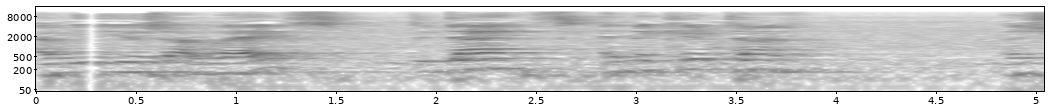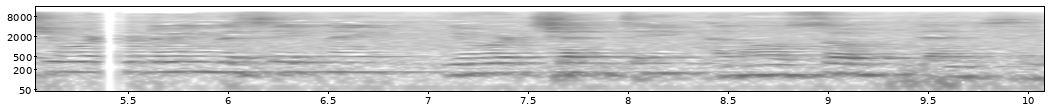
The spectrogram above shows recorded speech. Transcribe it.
And we use our legs to dance in the kirtan. As you were doing this evening, you were chanting and also dancing.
